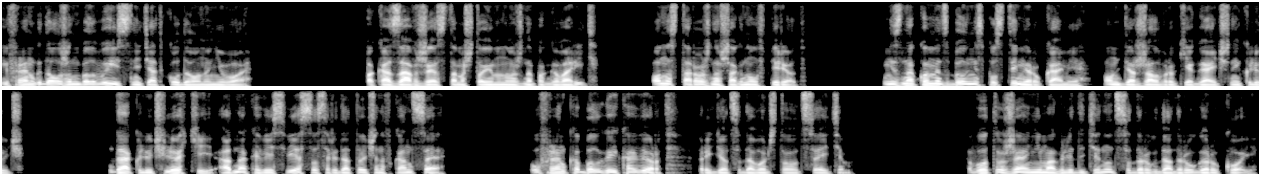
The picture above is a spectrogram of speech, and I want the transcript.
И Фрэнк должен был выяснить, откуда он у него. Показав жестом, что им нужно поговорить, он осторожно шагнул вперед. Незнакомец был не с пустыми руками, он держал в руке гаечный ключ. Да, ключ легкий, однако весь вес сосредоточен в конце. У Фрэнка был гайковерт, придется довольствоваться этим. Вот уже они могли дотянуться друг до друга рукой.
